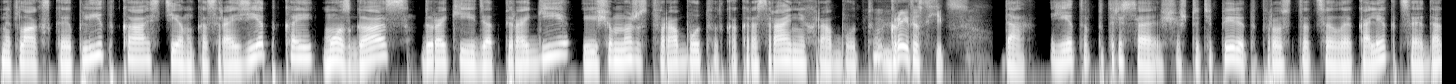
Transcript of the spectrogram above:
«Метлахская плитка», «Стенка с розеткой», «Мосгаз», «Дураки едят пироги» и еще множество работ, вот как раз ранних работ. Greatest hits. Да, и это потрясающе, что теперь это просто целая коллекция, да.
